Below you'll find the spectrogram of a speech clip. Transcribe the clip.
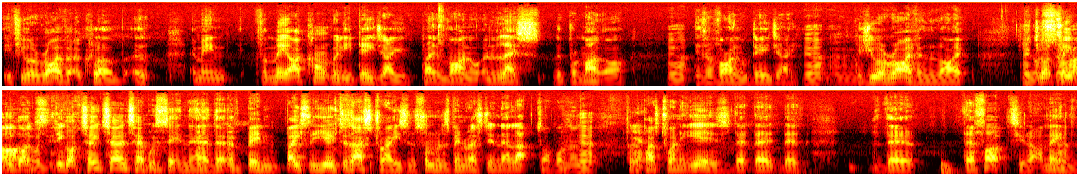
if you arrive at a club, uh, I mean, for me, I can't really DJ playing vinyl unless the promoter Yeah. is a vinyl DJ. Yeah. because you arrive and like. You've got got, two, you got, you? got two turntables sitting there that have been basically used as ashtrays, and someone has been resting their laptop on them Yeah. for Yeah. the past twenty years. They're they're they're they're, they're fucked. You know what I mean?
